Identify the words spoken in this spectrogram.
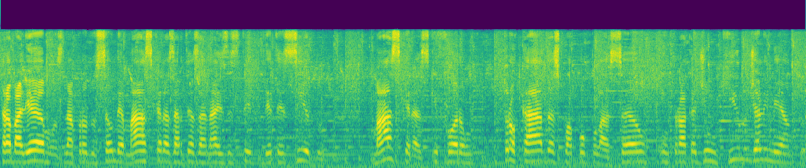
Trabalhamos na produção de máscaras artesanais de tecido, máscaras que foram trocadas com a população em troca de um quilo de alimento.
